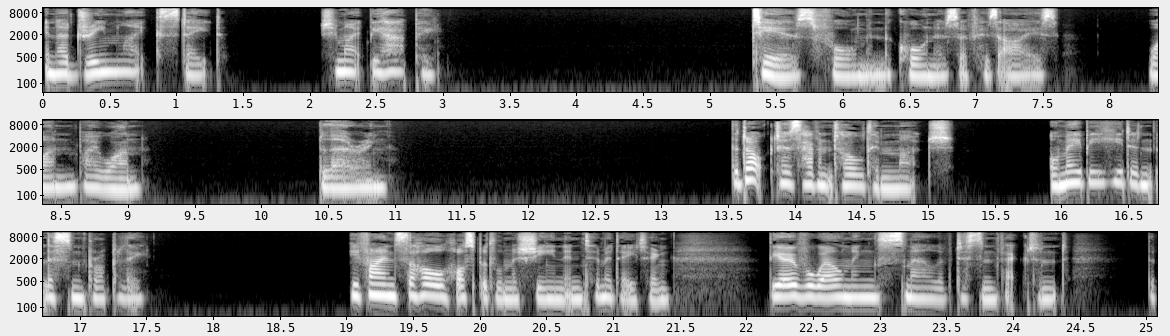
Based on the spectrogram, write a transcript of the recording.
In her dreamlike state, she might be happy. Tears form in the corners of his eyes, one by one, blurring. The doctors haven't told him much, or maybe he didn't listen properly. He finds the whole hospital machine intimidating the overwhelming smell of disinfectant, the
